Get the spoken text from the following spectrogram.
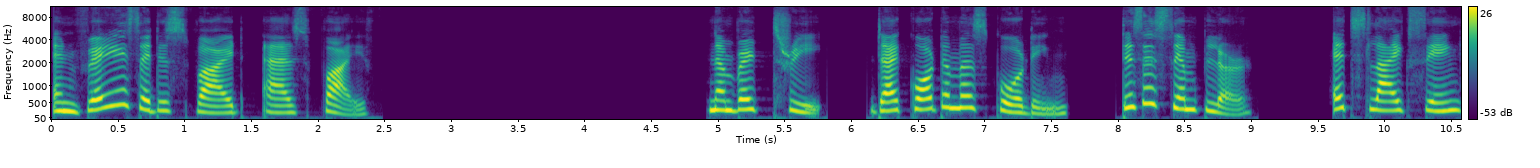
and very satisfied as 5. Number 3. Dichotomous coding. This is simpler. It's like saying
